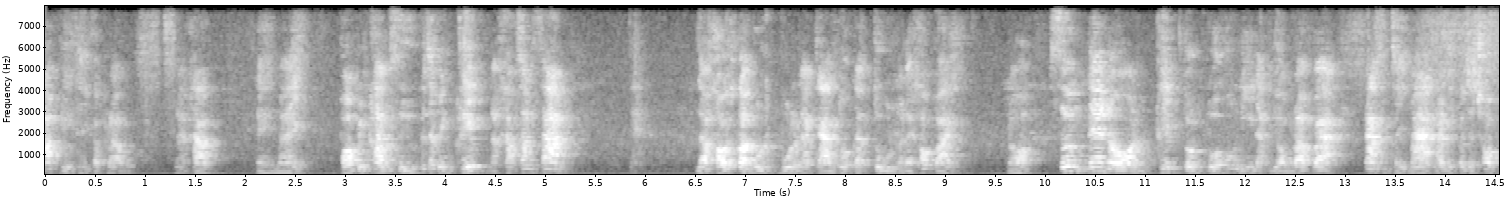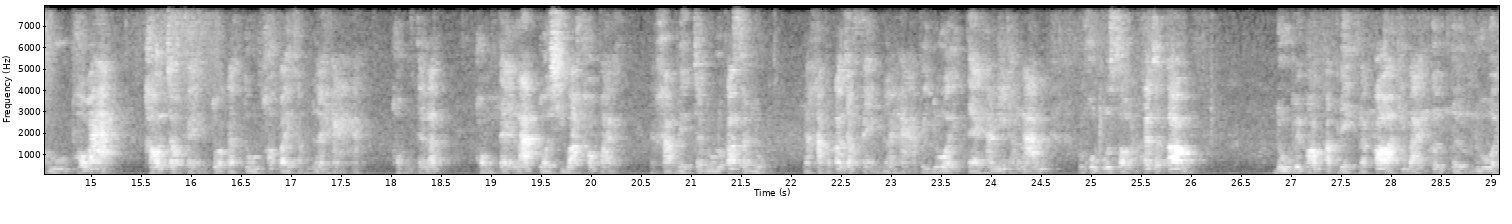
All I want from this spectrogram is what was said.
อัปเดตให้กับเรานะครับเห็นไหมพอเป็นคลังสื่อก็จะเป็นคลิปนะครับสั้นๆ แล้วเขาก็บูรบูรณาการตัวการ์ตูนอะไรเข้าไปเนาะซึ่งแน่นอนคลิปตัวตัวพวกนี้นะยอมรับว่าน่าสนใจมากแล้วเด็กก็จะชอบดู เพราะว่าเขาจะแฝงตัวการ์ตูนเข้าไปกับเนื้อหาของแต่ละของแต่ละตัวชีวัดเข้าไปนะครับ เด็กจะดูแล้วก็สนุก นะครับแล้วก็จะแฝงเนื้อหาไปด้วย แต่ทั้งนี้ทั้งนั้นคุณครูผู้สอนก็จะต้องดูไปพร้อมกับเด็กแล้วก็อธิบายเพิ่มเติมด้วย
